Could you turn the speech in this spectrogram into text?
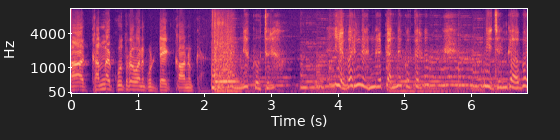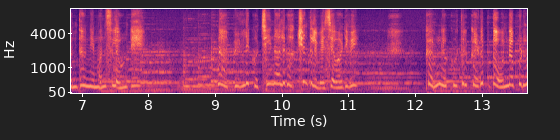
నా కన్న కూతురు అనుకుంటే కానుక. కన్న కూతురు? ఎవరు నాన్న కన్న కూతురు? నిజంగా ఆ బంధం నీ మనసులో ఉంటే నా పెళ్ళికొచ్చి నాలుగు అక్షంతలు వేసేవాడివి. కన్న కూతురు కడుపుతో ఉన్నప్పుడు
